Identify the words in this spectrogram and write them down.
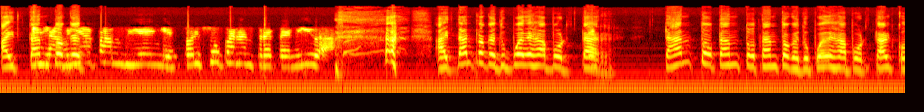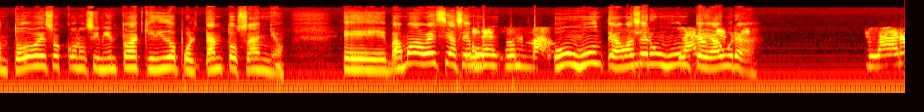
hay tanto y la mía también, y estoy súper entretenida. hay tanto que tú puedes aportar. Tanto, tanto, tanto que tú puedes aportar con todos esos conocimientos adquiridos por tantos años. Eh, vamos a ver si hacemos un, junte, vamos a hacer un junte, Aura. claro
